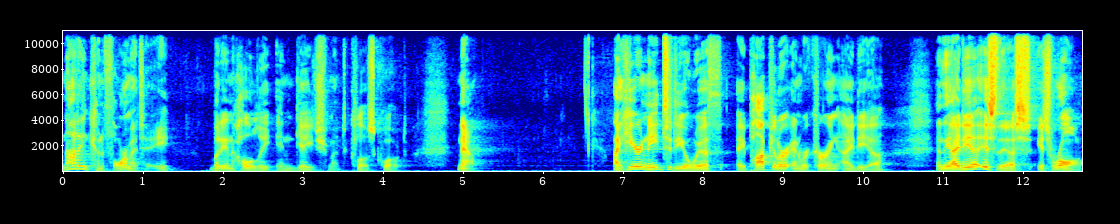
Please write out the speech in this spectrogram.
not in conformity, but in holy engagement. Close quote. Now, I here need to deal with a popular and recurring idea, and the idea is this it's wrong.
